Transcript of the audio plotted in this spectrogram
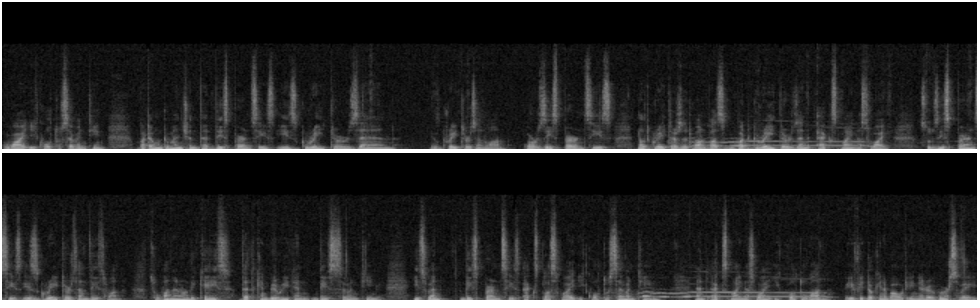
y equal to 17 but I want to mention that this parenthesis is greater than is greater than 1 or this parenthesis not greater than 1 but, but greater than x minus y. So this parenthesis is greater than this one. So one and only case that can be written this 17 is when this parenthesis x plus y equal to 17 and x minus y equal to 1. If we're talking about in a reverse way,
